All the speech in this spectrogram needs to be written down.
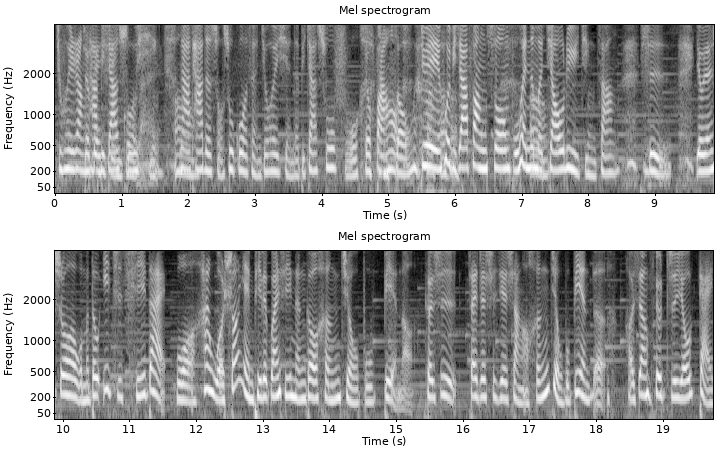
就会让他比较苏醒。那他的手术过程就会显得比较舒服，又放松，对，会比较放松，不会那么焦虑紧张。是，有人说，我们都一直期待我和我双眼皮的关系能够恒久不变哦。可是，在这世界上哦，恒久不变的。好像就只有改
